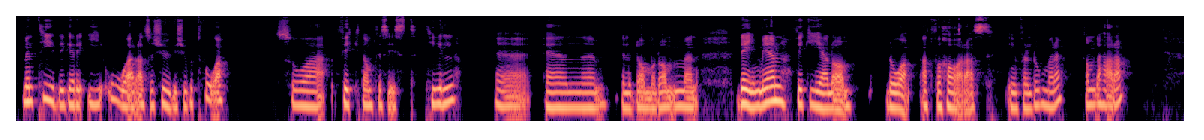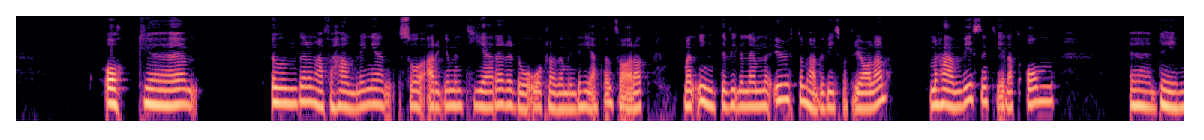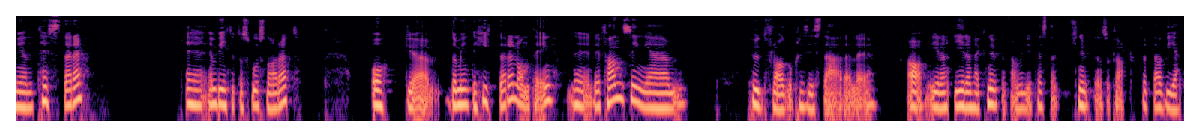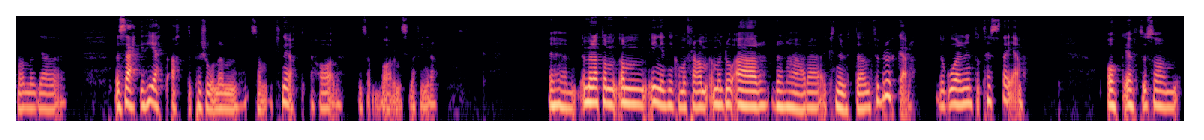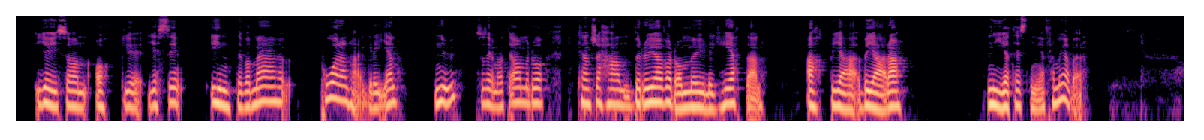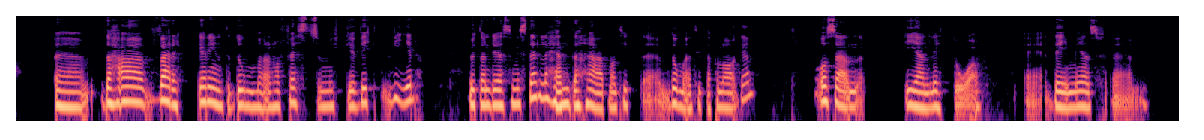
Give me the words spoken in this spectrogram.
Men tidigare i år, alltså 2022, så fick de till sist till eh, en, eller de och de, men Damien fick igenom då att få höras inför en domare om det här. Och eh, under den här förhandlingen så argumenterade då åklagarmyndigheten för att man inte ville lämna ut de här bevismaterialen med hänvisning till att om eh, Damien testade eh, en bit av skosnöret och eh, de inte hittade någonting, det, det fanns inga mm, hudflagor precis där eller ja, i, den, i den här knuten, för han vill ju testa knuten såklart, för där vet man med, med säkerhet att personen som knöt har liksom varit med sina fingrar. Eh, men att om, om ingenting kommer fram, men då är den här eh, knuten förbrukad. Då går den inte att testa igen. Och eftersom Jason och eh, Jesse inte var med på den här grejen nu, så säger man att ja, men då kanske han berövar dem möjligheten att begära, begära nya testningar framöver. Ehm, det här verkar inte domaren ha fäst så mycket vikt vid, utan det som istället händer är att man tittar, domaren tittar på lagen och sen enligt då eh, Damiens eh,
